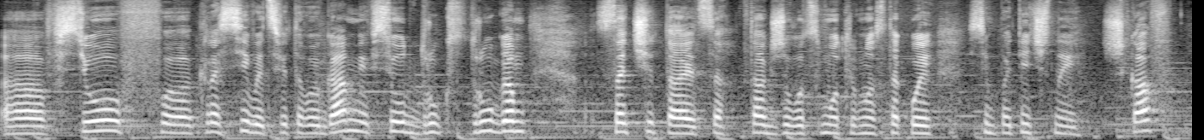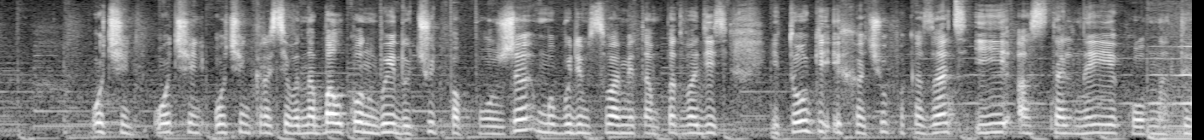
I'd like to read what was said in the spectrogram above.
Э, все в красивой цветовой гамме, все друг с другом сочетается. Также вот смотрим, у нас такой симпатичный шкаф. Очень-очень-очень красиво. На балкон выйду чуть попозже. Мы будем с вами там подводить итоги и хочу показать и остальные комнаты.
